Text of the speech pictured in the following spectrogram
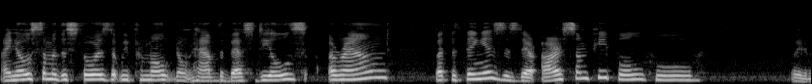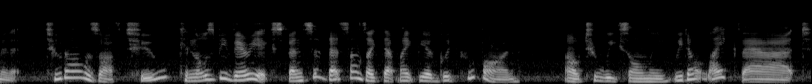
I know some of the stores that we promote don't have the best deals around, but the thing is, is there are some people who, wait a minute, $2 off two? Can those be very expensive? That sounds like that might be a good coupon. Oh, two weeks only. We don't like that.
